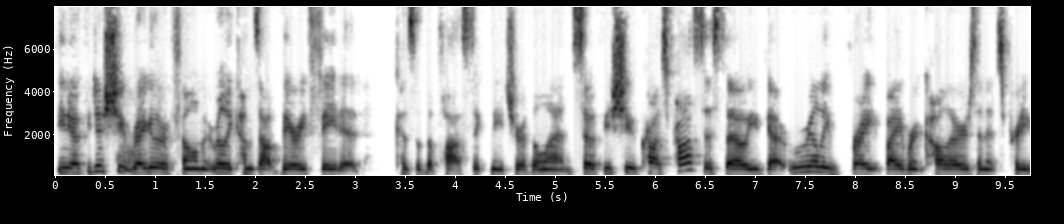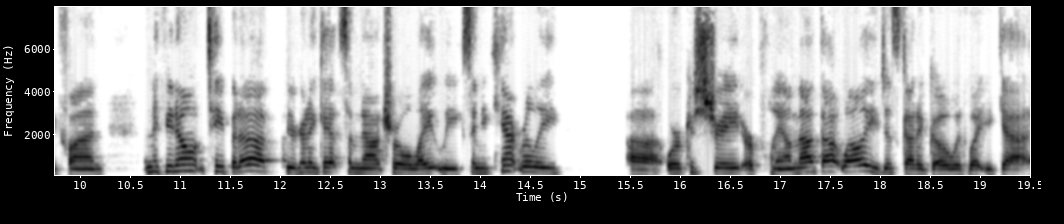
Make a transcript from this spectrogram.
you know, if you just shoot regular film, it really comes out very faded because of the plastic nature of the lens. So if you shoot cross process though, you get really bright, vibrant colors and it's pretty fun. And if you don't tape it up, you're going to get some natural light leaks and you can't really uh, orchestrate or plan that that well. You just got to go with what you get.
